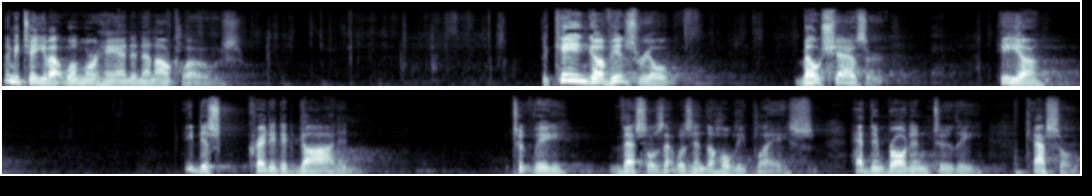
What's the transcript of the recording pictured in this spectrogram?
Let me tell you about one more hand and then I'll close. The king of Israel, Belshazzar, he, uh, he discredited God and took the vessels that was in the holy place, had them brought into the castle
